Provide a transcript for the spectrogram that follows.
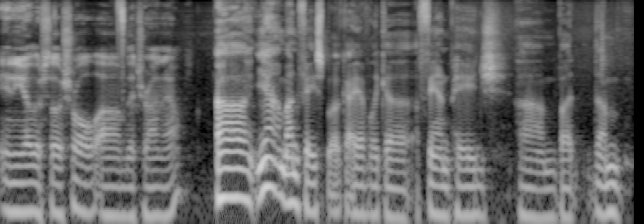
any other social um, that you're on now? Uh, yeah, I'm on Facebook. I have like a, a fan page, um, but I'm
